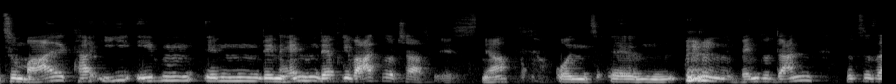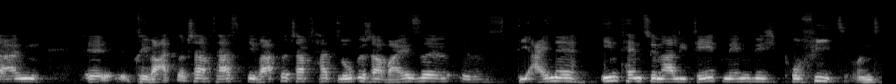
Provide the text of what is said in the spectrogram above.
zumal KI eben in den Händen der Privatwirtschaft ist. Ja? Und ähm, wenn du dann sozusagen äh, Privatwirtschaft hast, Privatwirtschaft hat logischerweise äh, die eine Intentionalität, nämlich Profit. Und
